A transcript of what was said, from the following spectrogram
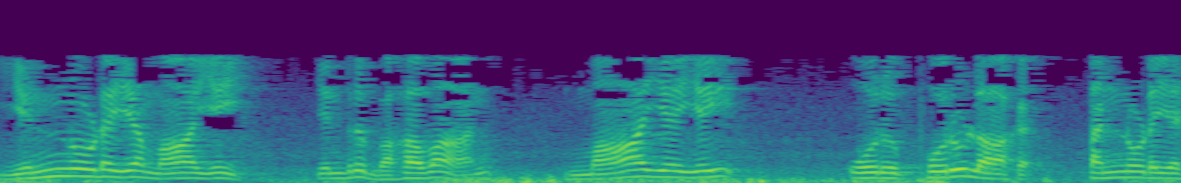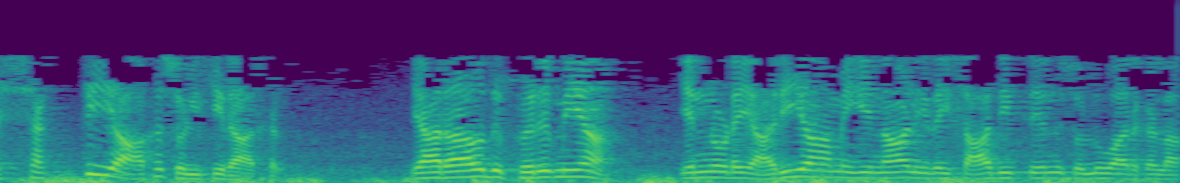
என்னுடைய மாயை என்று பகவான் மாயையை ஒரு பொருளாக தன்னுடைய சக்தியாக சொல்கிறார்கள். யாராவது பெருமையா என்னுடைய அறியாமையினால் இதை சாதித்தேன்னு சொல்லுவார்களா?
